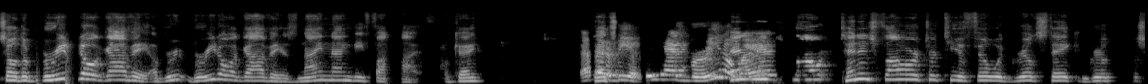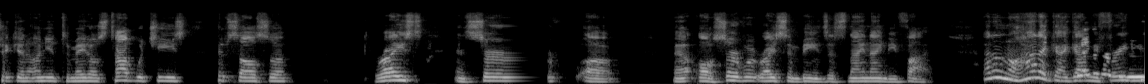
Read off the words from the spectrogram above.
So the burrito agave, a bur- burrito agave is nine ninety five. Okay, That better That's- be a big ass burrito, ten man. inch, flour, 10 inch flour tortilla filled with grilled steak and grilled chicken, onion, tomatoes, topped with cheese, dip salsa, rice, and serve. Uh, uh, oh, serve with rice and beans. It's nine ninety five. I don't know how that guy got me for eighteen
